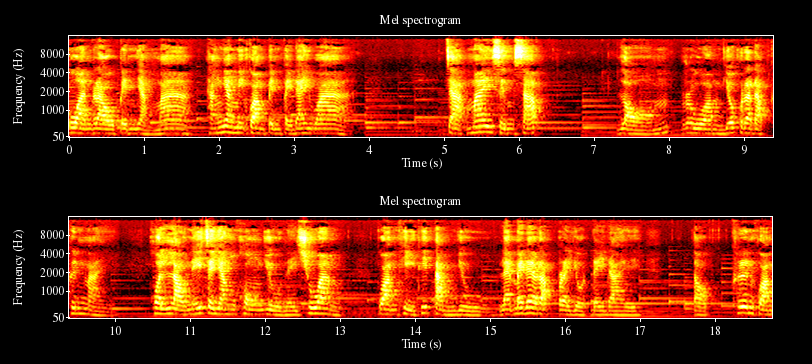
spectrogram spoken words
กวนเราเป็นอย่างมาก ทั้งยังมีความเป็นไปได้ว่า จะไม่ซึมซับ หลอม รวมยกระดับขึ้นใหม่ คนเหล่านี้จะยังคงอยู่ในช่วง ความถี่ที่ต่ำอยู่ และไม่ได้รับประโยชน์ใด ๆ ต่อคลื่นความ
